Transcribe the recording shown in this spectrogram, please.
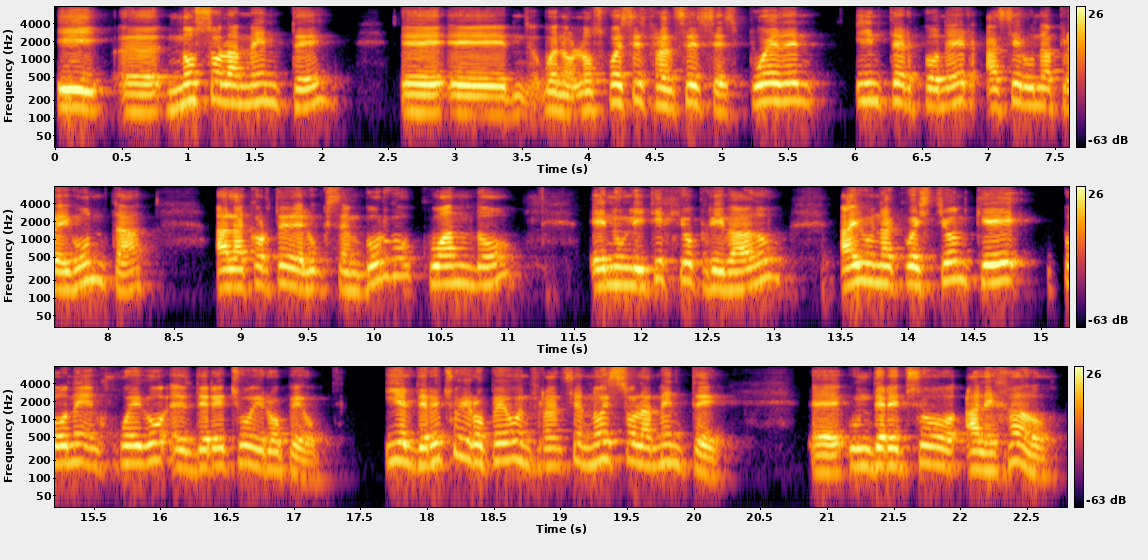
y no solamente eh, eh, bueno, los jueces franceses pueden interponer, hacer una pregunta a la Corte de Luxemburgo cuando en un litigio privado hay una cuestión que pone en juego el derecho europeo. Y el derecho europeo en Francia no es solamente eh, un derecho alejado,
